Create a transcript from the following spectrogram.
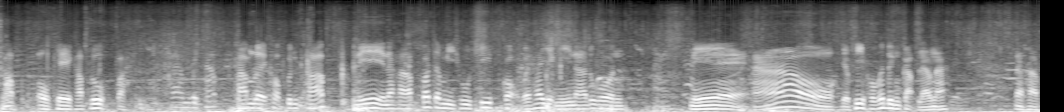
ช็อปโอเคครับลูกไปตามเลยครับทำเลยขอบคุณครับ นี่นะครับ ก็จะมีชูชีพเกาะไว้ให้อย่างนี้นะทุกคน นี่อ้าวเดี๋ยวพี่เขาก็ดึงกลับแล้วนะนะครับ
